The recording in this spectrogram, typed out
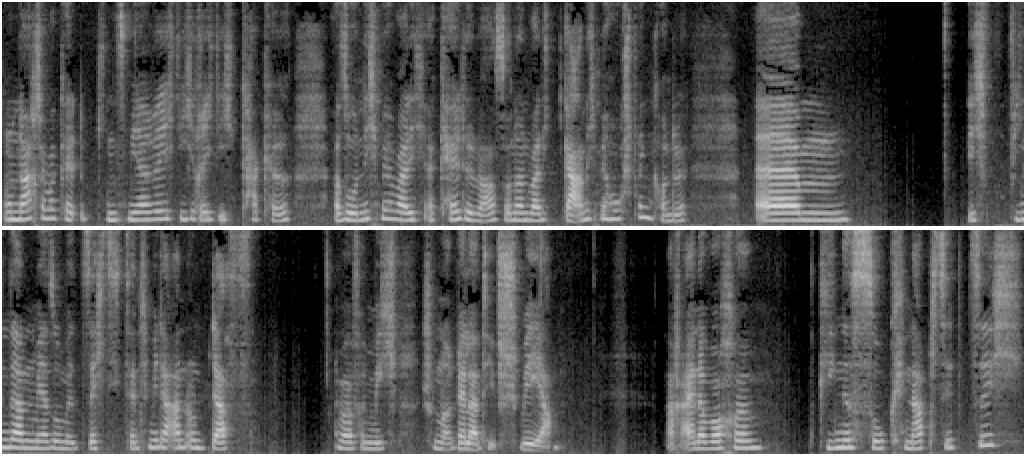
Und nach dem Erkälten ging es mir richtig, richtig kacke. Also nicht mehr, weil ich erkältet war, sondern weil ich gar nicht mehr hochspringen konnte. Ähm, ich fing dann mehr so mit 60 cm an und das war für mich schon relativ schwer. Nach einer Woche ging es so knapp 70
